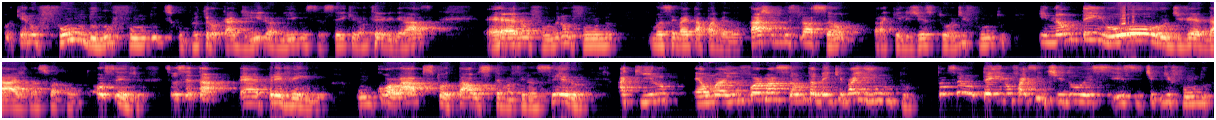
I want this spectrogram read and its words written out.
porque no fundo, no fundo, desculpa o trocadilho, amigos, eu sei que não teve graça. É, no fundo, no fundo, você vai estar pagando taxa de administração para aquele gestor de fundo e não tem ouro de verdade na sua conta. Ou seja, se você está é, prevendo um colapso total do sistema financeiro, aquilo é uma informação também que vai junto. Então você não tem, não faz sentido esse, esse tipo de fundo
